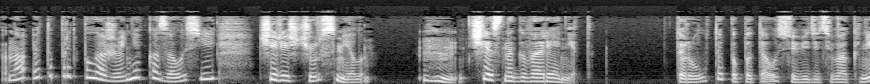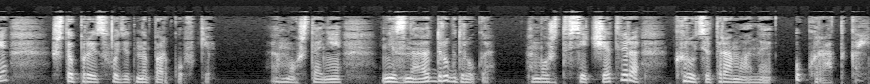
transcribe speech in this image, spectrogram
Но это предположение казалось ей чересчур смелым. Честно говоря, нет. Трулта попыталась увидеть в окне, что происходит на парковке. А может, они не знают друг друга? А может, все четверо крутят романы украдкой?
